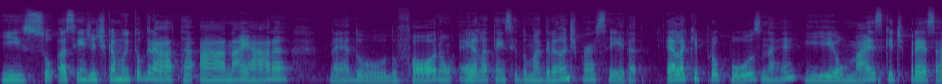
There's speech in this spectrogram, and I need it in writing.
Isso, assim, a gente fica muito grata. A Nayara, né, do, do fórum, ela tem sido uma grande parceira. Ela que propôs, né, e eu mais que depressa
